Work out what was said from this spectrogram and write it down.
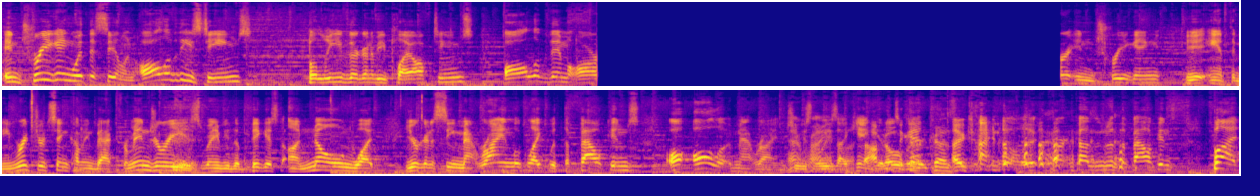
Intriguing with the ceiling. All of these teams believe they're going to be playoff teams. All of them are. Intriguing. Eh, Anthony Richardson coming back from injury is maybe the biggest unknown. What you're going to see Matt Ryan look like with the Falcons. All, all of Matt Ryan, jeez Ryan Louise, I can't get over again? it. I kind of Kirk Cousins with the Falcons, but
